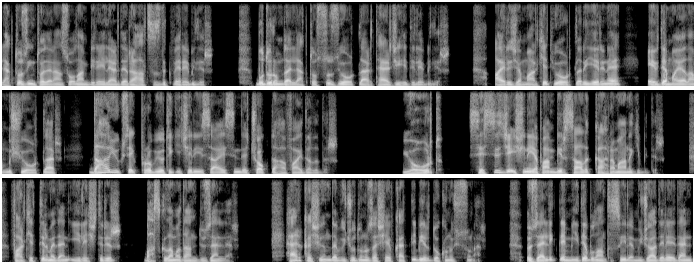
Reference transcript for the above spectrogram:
laktoz intoleransı olan bireylerde rahatsızlık verebilir. Bu durumda laktozsuz yoğurtlar tercih edilebilir. Ayrıca market yoğurtları yerine evde mayalanmış yoğurtlar daha yüksek probiyotik içeriği sayesinde çok daha faydalıdır. Yoğurt, sessizce işini yapan bir sağlık kahramanı gibidir. Fark ettirmeden iyileştirir, baskılamadan düzenler. Her kaşığında vücudunuza şefkatli bir dokunuş sunar. Özellikle mide bulantısıyla mücadele eden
